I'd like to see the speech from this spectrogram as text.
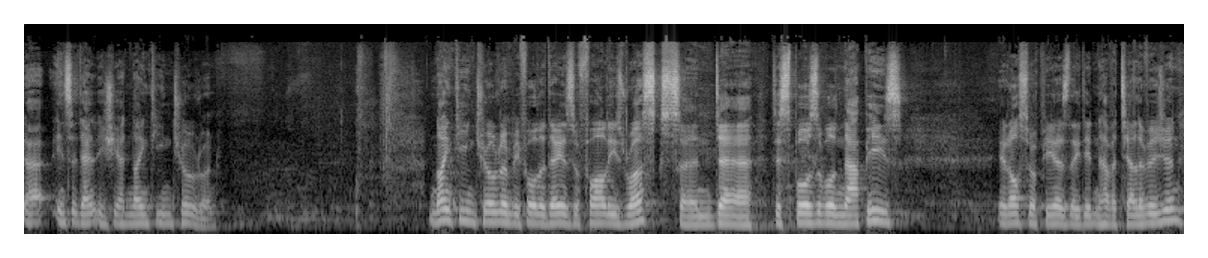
Uh, incidentally, she had 19 children. 19 children before the days of Farley's rusks and uh, disposable nappies. It also appears they didn't have a television.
